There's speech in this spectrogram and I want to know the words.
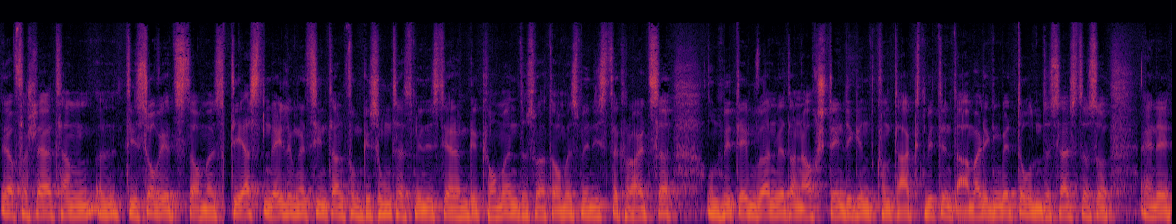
Ja, verschleiert haben äh, die Sowjets damals. Die ersten Meldungen sind dann vom Gesundheitsministerium gekommen. Das war damals Minister Kreuzer. Und mit dem waren wir dann auch ständig in Kontakt mit den damaligen Methoden. Das heißt also eine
